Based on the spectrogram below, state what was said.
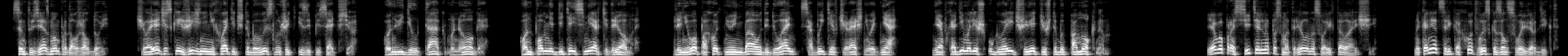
— с энтузиазмом продолжал Дой. Человеческой жизни не хватит, чтобы выслушать и записать все. Он видел так много. Он помнит детей смерти Дрема. Для него поход Нюэньбао де Дуань — событие вчерашнего дня. Необходимо лишь уговорить Шеветью, чтобы помог нам. Я вопросительно посмотрела на своих товарищей. Наконец рекоход высказал свой вердикт.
